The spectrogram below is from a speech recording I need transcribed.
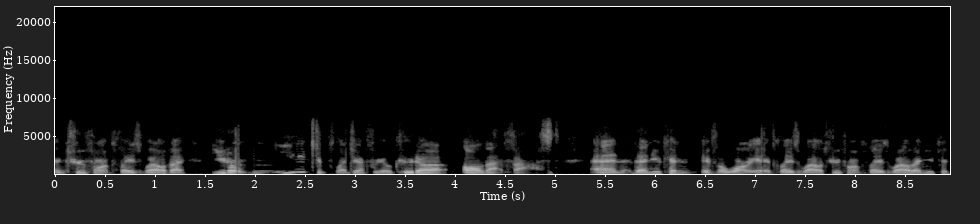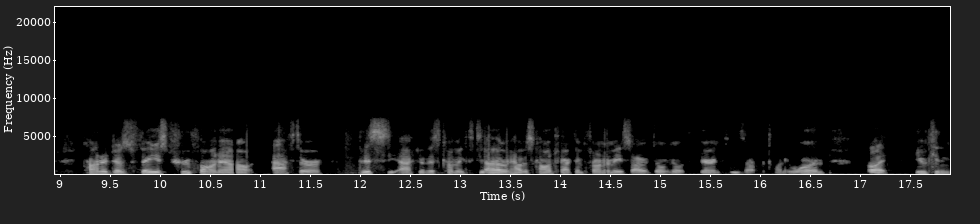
and Trufant plays well that you don't need to play Jeffrey Okudah all that fast. And then you can, if Oruwariye plays well, Trufant plays well, then you can kind of just phase Trufant out after this after this coming season. I don't have his contract in front of me, so I don't know what the guarantees are for 21. But you can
